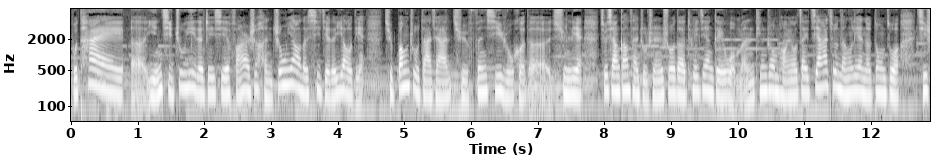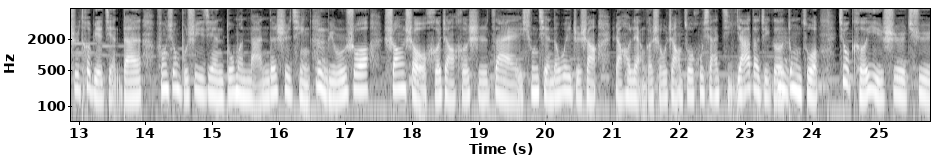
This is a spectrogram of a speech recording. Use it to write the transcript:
不太呃引起注意。的这些反而是很重要的细节的要点，去帮助大家去分析如何的训练。就像刚才主持人说的，推荐给我们听众朋友在家就能练的动作，其实特别简单。丰胸不是一件多么难的事情。嗯，比如说双手合掌合十在胸前的位置上，然后两个手掌做互相挤压的这个动作，就可以是去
